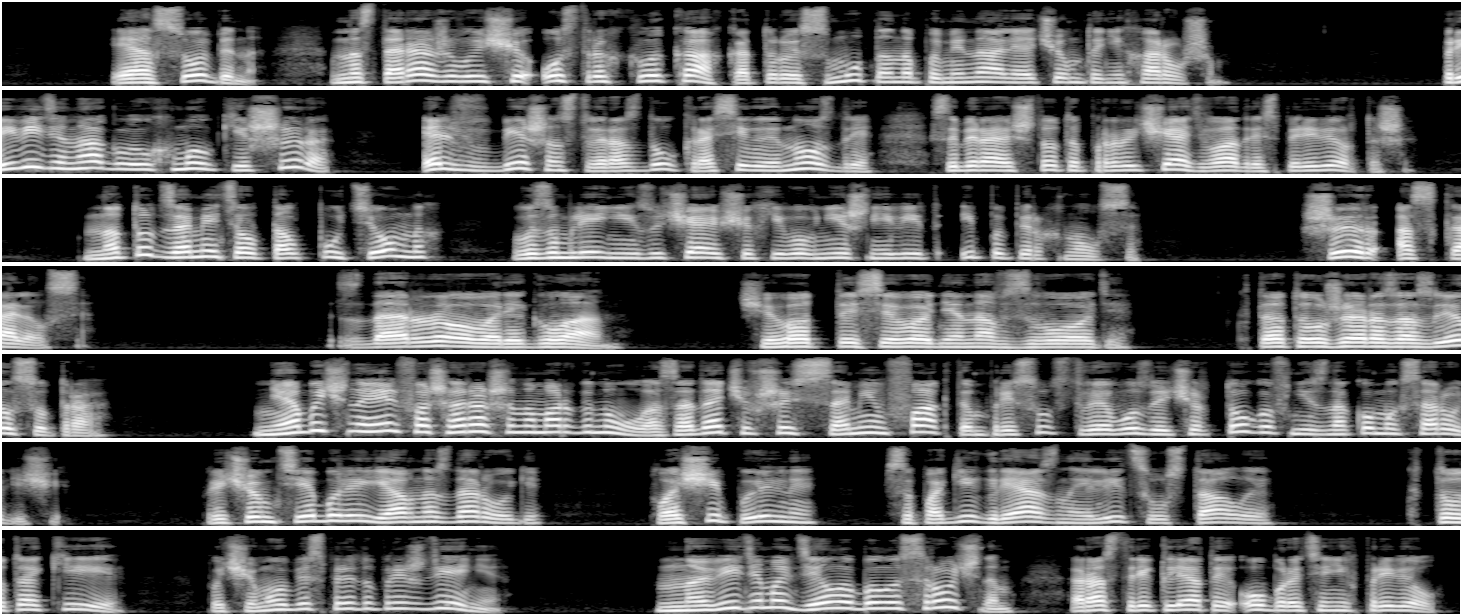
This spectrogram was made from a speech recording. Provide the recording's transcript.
И особенно в настораживающе острых клыках, которые смутно напоминали о чем-то нехорошем. При виде наглой ухмылки Шира эльф в бешенстве раздул красивые ноздри, собираясь что-то прорычать в адрес перевертыша. Но тут заметил толпу темных, в изумлении изучающих его внешний вид, и поперхнулся. Шир оскалился. «Здорово, Реглан! Чего ты сегодня на взводе? Кто-то уже разозлил с утра?» Необычный эльф ошарашенно моргнул, озадачившись самим фактом присутствия возле чертогов незнакомых сородичей. Причем те были явно с дороги. Плащи пыльные, сапоги грязные, лица усталые. Кто такие? Почему без предупреждения? Но, видимо, дело было срочным, раз треклятый оборотень их привел.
